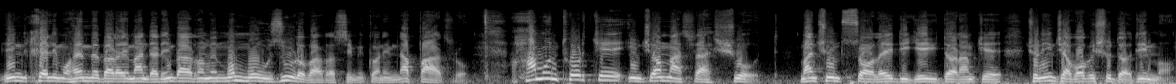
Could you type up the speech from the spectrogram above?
این خیلی مهمه برای من در این برنامه. ما موضوع رو بررسی می‌کنیم نه فرد رو. همونطور که اینجا مطرح شد من چون سوالای دیگه دارم که چون این جوابش رو دادیم ما.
